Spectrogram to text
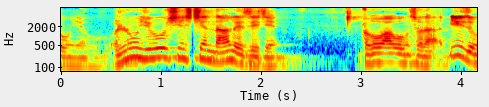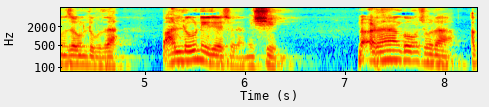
ကုံရဲ့ဟိုအလွန်ရိုးရှင်းရှင်းနားလည်စေခြင်းဘဂဝါကုံဆိုတာအပြည့်စုံဆုံးလူသားဘာလို့နေတယ်ဆိုတာမရှိဘူးနော်အရဟံကုံဆိုတာအ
